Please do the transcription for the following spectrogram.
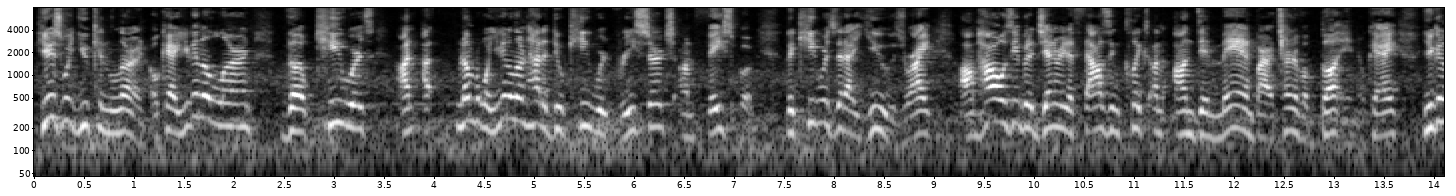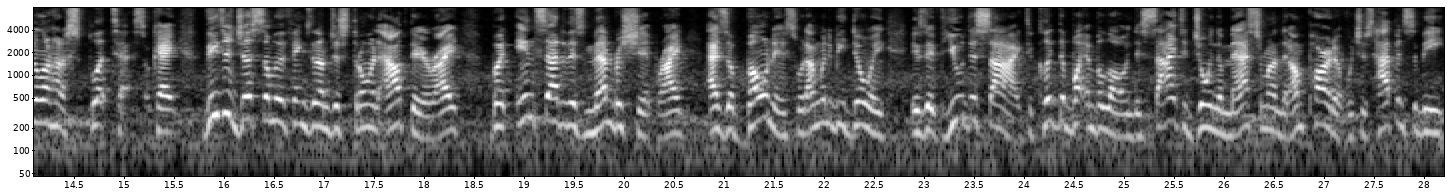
here's what you can learn, okay? You're gonna learn the keywords. On, uh, number one, you're gonna learn how to do keyword research on Facebook, the keywords that I use, right? Um, how I was able to generate a thousand clicks on, on demand by a turn of a button, okay? You're gonna learn how to split test, okay? These are just some of the things that I'm just throwing out there, right? But inside of this membership, right, as a bonus, what I'm to be doing is if you decide to click the button below and decide to join the mastermind that I'm part of, which is happens to be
